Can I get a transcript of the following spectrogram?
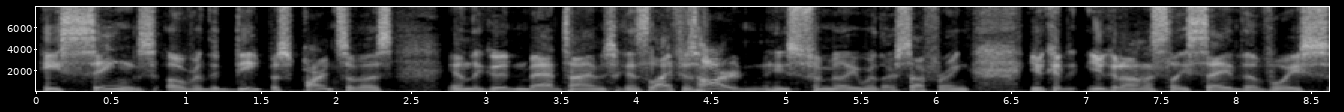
he sings over the deepest parts of us in the good and bad times because life is hard and he's familiar with our suffering. You could you could honestly say the voice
